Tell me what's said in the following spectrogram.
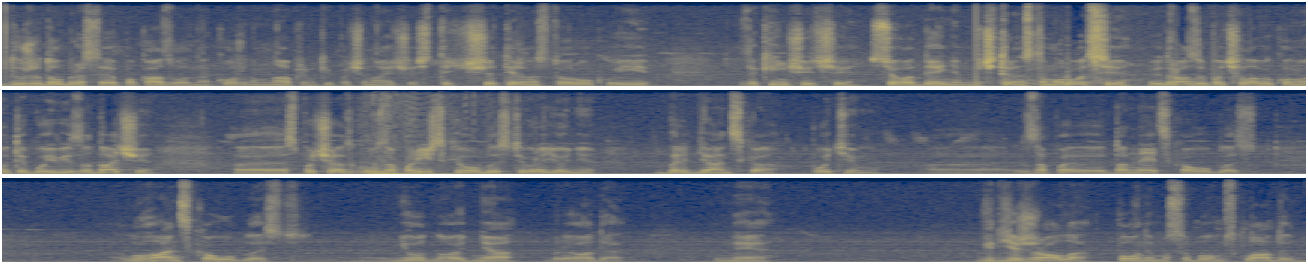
дуже добре себе показували на кожному напрямку, починаючи з 2014 року і закінчуючи сьогоденням. У 2014 році відразу почала виконувати бойові задачі. Е, Спочатку в Запорізькій області, в районі Бердянська, потім е, Донецька область, Луганська область. Е, Ні одного дня бригада не від'їжджала повним особовим складом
